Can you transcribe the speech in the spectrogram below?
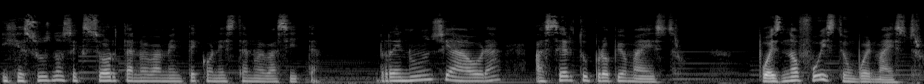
Y Jesús nos exhorta nuevamente con esta nueva cita. Renuncia ahora a ser tu propio maestro, pues no fuiste un buen maestro.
